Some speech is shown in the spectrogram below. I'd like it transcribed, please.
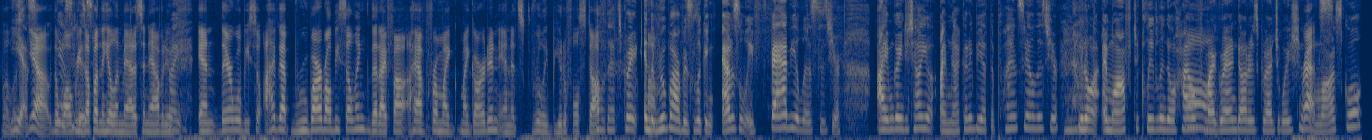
well, yes? Yeah, the yes, Walgreens up on the hill in Madison Avenue, right. and there will be so I've got rhubarb I'll be selling that I found have from my my garden, and it's really beautiful stuff. Oh, that's great! And um, the rhubarb is looking absolutely fabulous this year. I'm going to tell you, I'm not going to be at the plant sale this year. You know, I'm off to Cleveland, Ohio oh. for my granddaughter's graduation Rats. from law school.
